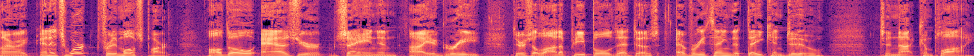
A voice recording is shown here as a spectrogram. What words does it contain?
All right, and it's worked for the most part. Although, as you're saying, and I agree, there's a lot of people that does everything that they can do to not comply.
